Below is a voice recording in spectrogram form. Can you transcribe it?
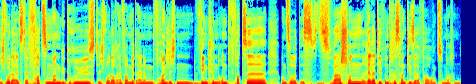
ich wurde als der Fotzenmann gegrüßt. Ich wurde auch einfach mit einem freundlichen Winken und Fotze und so. Es, es war schon relativ interessant, diese Erfahrung zu machen.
